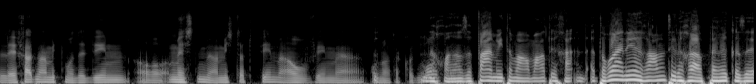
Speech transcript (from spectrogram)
לאחד מהמתמודדים, או מש- מהמשתתפים האהובים מהעונות הקודמות. נכון, אז הפעם איתמר אמרתי לך, אתה רואה, אני הרמתי לך בפרק הזה,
